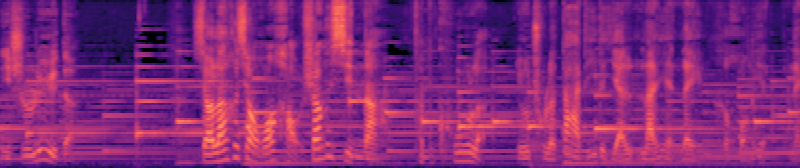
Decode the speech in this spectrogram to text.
你是绿的。”小蓝和小黄好伤心呐，他们哭了，流出了大滴的眼蓝眼泪和黄眼泪。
